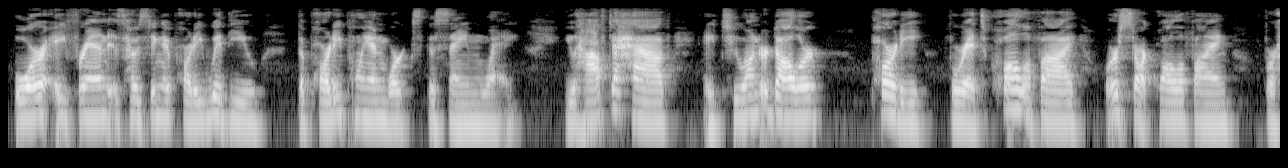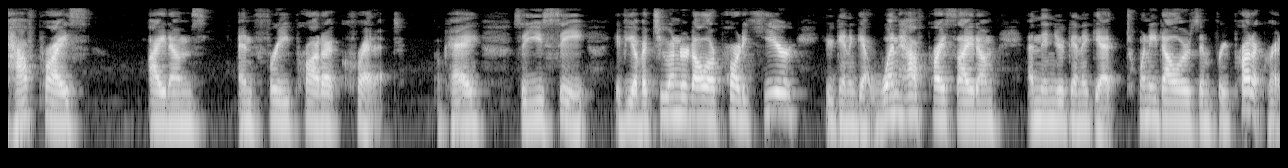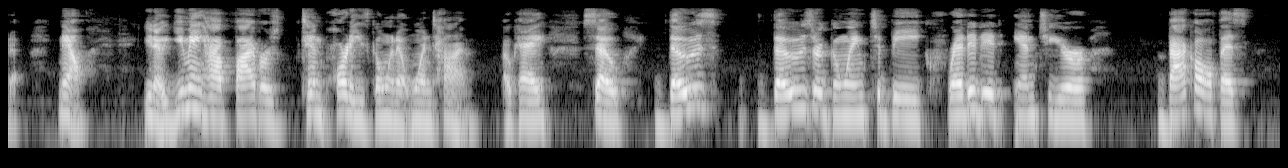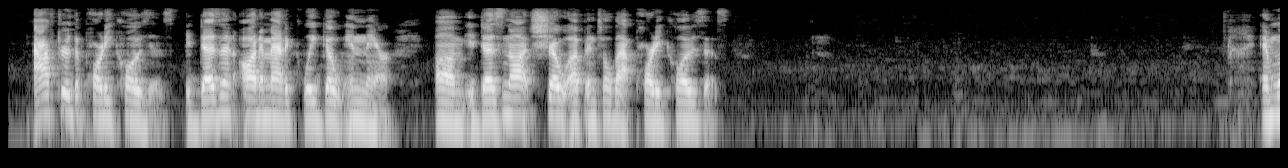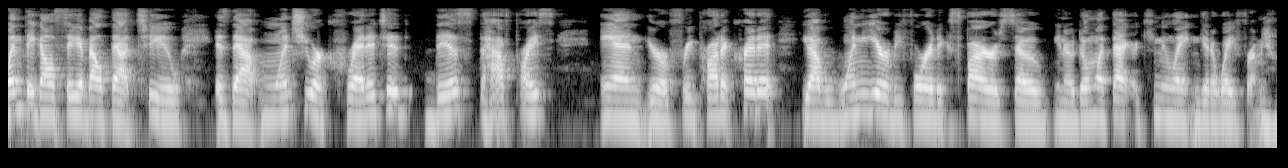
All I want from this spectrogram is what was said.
or a friend is hosting a party with you, the party plan works the same way. You have to have a $200 party for it to qualify or start qualifying for half price items and free product credit. Okay, so you see, if you have a $200 party here, you're going to get one half price item and then you're going to get $20 in free product credit. Now, you know, you may have five or 10 parties going at one time. Okay, so those those are going to be credited into your back office after the party closes. It doesn't automatically go in there. Um, it does not show up until that party closes. And one thing I'll say about that too is that once you are credited this, the half price, and your free product credit, you have one year before it expires. So, you know, don't let that accumulate and get away from you.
